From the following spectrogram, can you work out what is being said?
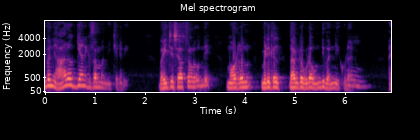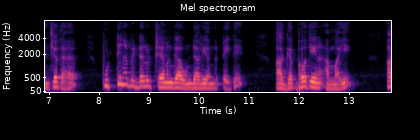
ఇవన్నీ ఆరోగ్యానికి సంబంధించినవి. వైద్య శాస్త్రంలో ఉంది మోడర్న్ మెడికల్ దాంట్లో కూడా ఉంది ఇవన్నీ కూడా ఉమ్, అంచేత పుట్టిన బిడ్డలు క్షేమంగా ఉండాలి అన్నట్టయితే ఆ గర్భవతి అయిన అమ్మాయి ఆ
